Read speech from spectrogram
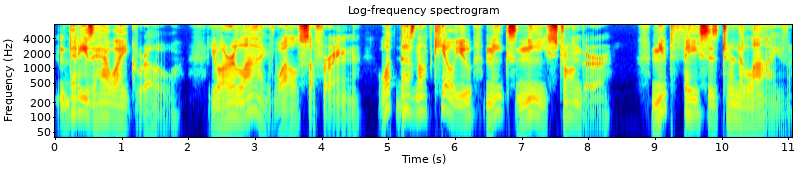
That is how I grow. You are alive while suffering. What does not kill you makes me stronger. Mute faces turn alive.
